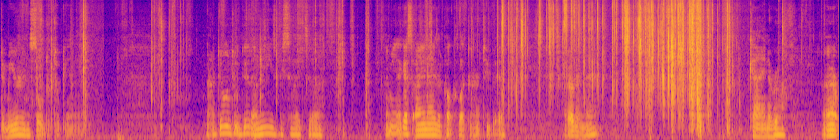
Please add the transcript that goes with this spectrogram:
Dimir and soldier token. Not doing too good on these besides, uh, I mean, I guess Ionize and Pelt Collector aren't too bad. But other than that, kind of rough. All right.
